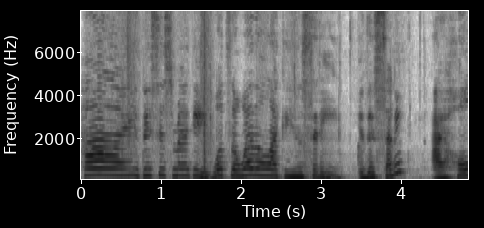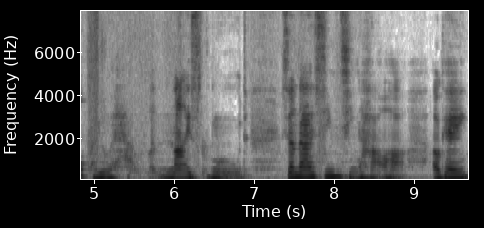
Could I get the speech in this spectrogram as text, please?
Hi, this is Maggie. What's the weather like in your city? Is it sunny? I hope you have a nice mood. 希望大家心情好哈。OK，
